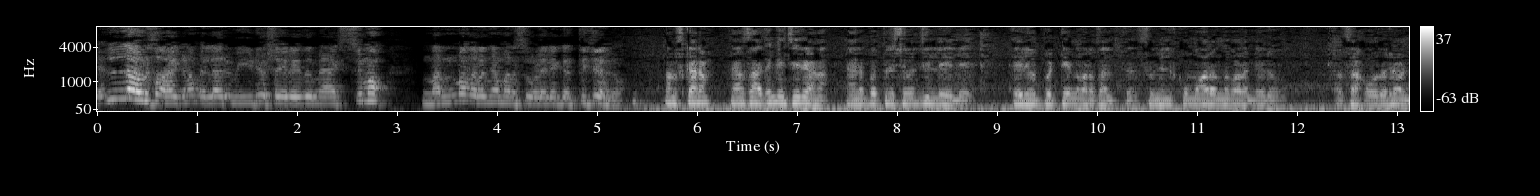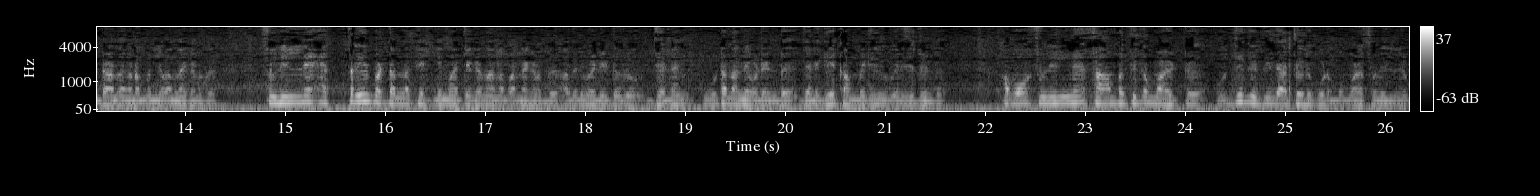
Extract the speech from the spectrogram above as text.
എല്ലാവരും സഹായിക്കണം. എല്ലാവരും വീഡിയോ ഷെയർ ചെയ്ത് മാക്സിമം നന്മ നിറഞ്ഞ മനസ്സുകളിലേക്ക് എത്തിച്ചു നൽകണം നമസ്കാരം. ഞാൻ സാജൻ കച്ചേരിയാണ്. ഞാനിപ്പോ തൃശൂർ ജില്ലയിലെ എരുമപ്പെട്ടി എന്ന് പറഞ്ഞ സ്ഥലത്ത് സുനിൽ കുമാർ എന്ന് പറഞ്ഞൊരു സഹോദരൻ ഉണ്ടാണ് നിങ്ങളുടെ മുന്നിൽ വന്നേക്കുന്നത് സുനിലിനെ എത്രയും പെട്ടെന്ന് കിഡ്നി മാറ്റിയെന്നാണ് പറഞ്ഞേക്കുന്നത് അതിന് വേണ്ടിയിട്ടൊരു ജന കൂട്ടം തന്നെ ഇവിടെ ഉണ്ട്. ജനകീയ കമ്മിറ്റി രൂപീകരിച്ചിട്ടുണ്ട്. അപ്പോൾ സുനിലിനെ സാമ്പത്തികമായിട്ട് ഒരു ഗതിയില്ലാത്ത ഒരു കുടുംബമാണ് സുനിൽ. ഒരു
